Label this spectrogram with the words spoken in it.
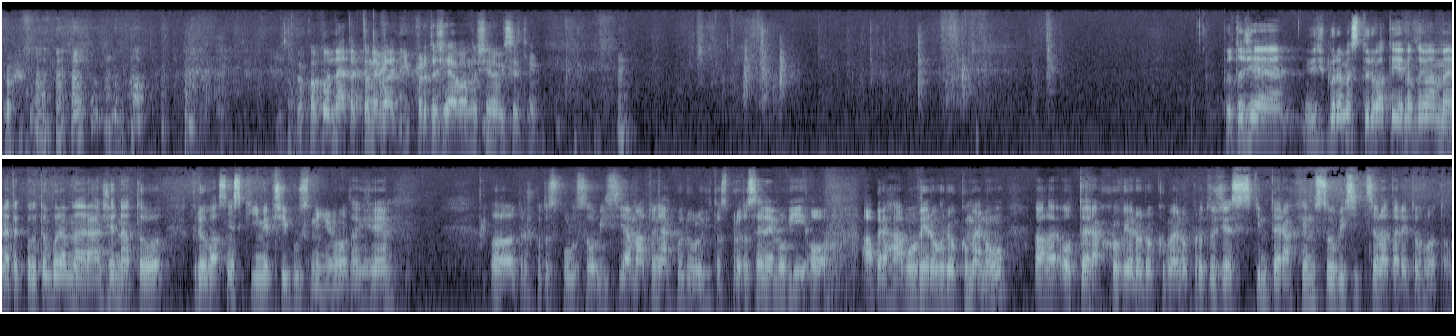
Trošku. Pokud ne, tak to nevadí, protože já vám to všechno vysvětlím. Protože když budeme studovat ty jednotlivé jména, tak potom budeme narážet na to, kdo vlastně s kým je příbuzný. Jo? Takže trošku to spolu souvisí a má to nějakou důležitost. Proto se nemluví o Abrahamově rodokmenu, ale o Terachově rodokmenu, protože s tím Terachem souvisí celé tady tohleto.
